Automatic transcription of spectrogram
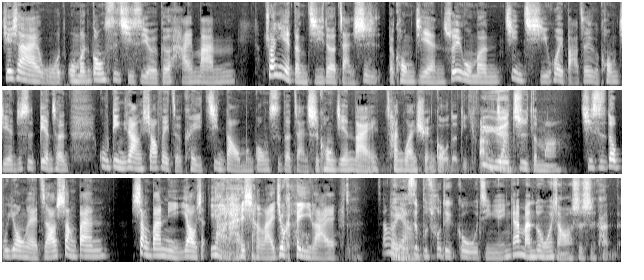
接下来我我们公司其实有一个还蛮专业等级的展示的空间，所以我们近期会把这个空间就是变成固定，让消费者可以进到我们公司的展示空间来参观选购的地方。预约制的吗？其实都不用哎、欸，只要上班。上班你要想要来想来就可以来，这样也是不错的一个购物经验，啊、应该蛮多人会想要试试看的。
